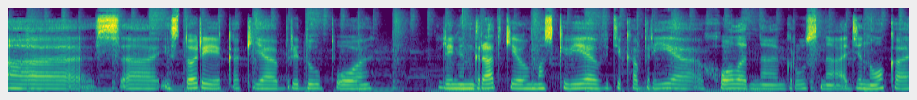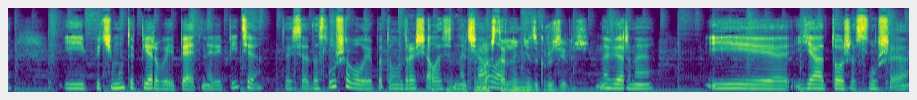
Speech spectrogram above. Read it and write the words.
А, С а, историей, как я бреду по Ленинградке в Москве в декабре холодно, грустно, одиноко. И почему-то первые пять на репите. То есть я дослушивала и потом возвращалась в Видимо, начало. остальные не загрузились. наверное. И я тоже слушаю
